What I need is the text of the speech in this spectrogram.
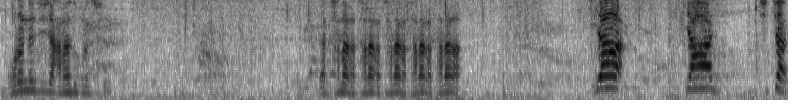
몰아내지지 않아서 그렇지 야 다 나가 다 나가 다 나가 다 나가 다 나가. 야 야 진짜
